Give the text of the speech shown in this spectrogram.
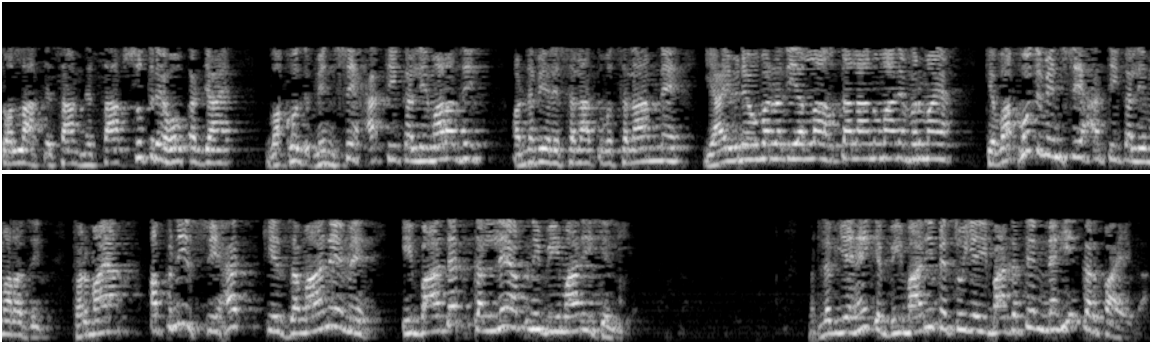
तो अल्लाह के सामने साफ़ सुथरे होकर जाए वखुद मिन से हाथी का लिमारजी और नबी सलाम ने, या इबन उमर रज़ी अल्लाह तुमा ने फरमाया कि वखुद मिन से हाथी का लिमारजी फरमाया, अपनी सेहत के जमाने में इबादत कर ले अपनी बीमारी के लिए। मतलब यह है कि बीमारी में तू ये इबादतें नहीं कर पाएगा।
